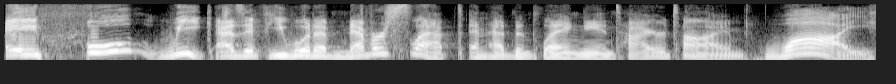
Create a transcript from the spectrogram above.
a full week as if he would have never slept and had been playing the entire time Why?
